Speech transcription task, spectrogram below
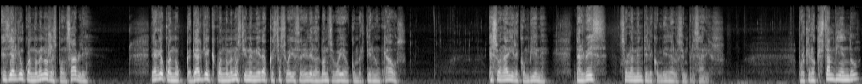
es de alguien cuando menos responsable, de alguien, que cuando menos tiene miedo a que esto se vaya a salir de las manos, se vaya a convertir en un caos. Eso a nadie le conviene. Tal vez solamente le conviene a los empresarios. Porque lo que están viendo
